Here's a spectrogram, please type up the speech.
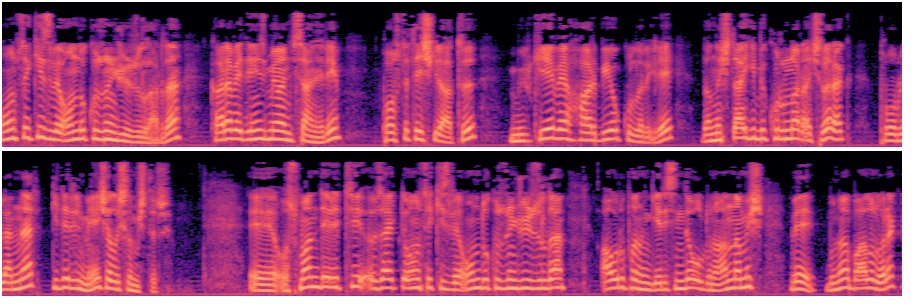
18 ve 19. yüzyıllarda kara ve deniz mühendishaneleri, posta teşkilatı, mülkiye ve harbiye okulları ile Danıştay gibi kurumlar açılarak problemler giderilmeye çalışılmıştır. Ee, Osmanlı Devleti özellikle 18 ve 19. yüzyılda Avrupa'nın gerisinde olduğunu anlamış ve buna bağlı olarak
